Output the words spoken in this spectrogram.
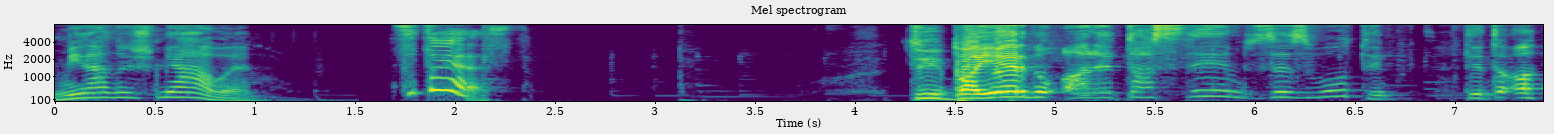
Milanu już miałem. Co to jest? Ty, Bayernu, ale ta z tym, ze złotym. Ty, to,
